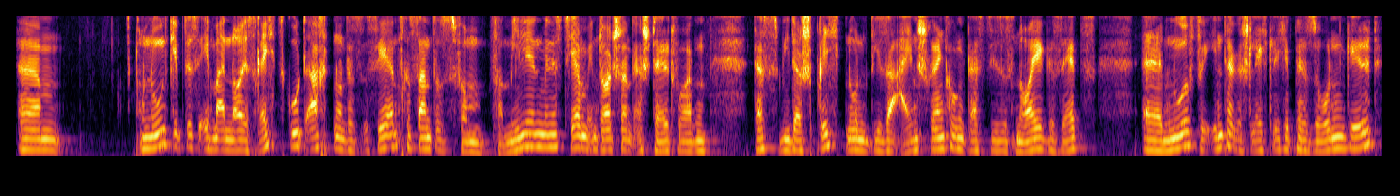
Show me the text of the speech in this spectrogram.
Ähm, und nun gibt es eben ein neues Rechtsgutachten und das ist sehr interessant, das ist vom Familienministerium in Deutschland erstellt worden. Das widerspricht nun dieser Einschränkung, dass dieses neue Gesetz äh, nur für intergeschlechtliche Personen gilt.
